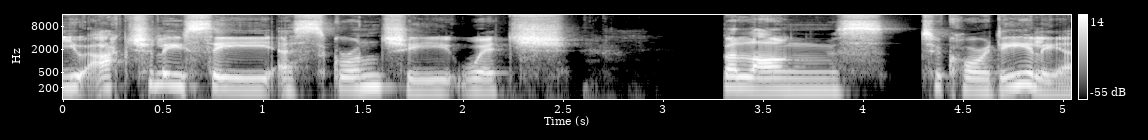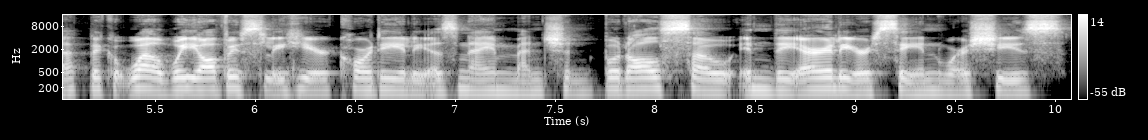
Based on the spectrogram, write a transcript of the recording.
you actually see a scrunchie which belongs to Cordelia. Because well, we obviously hear Cordelia's name mentioned, but also in the earlier scene where she's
